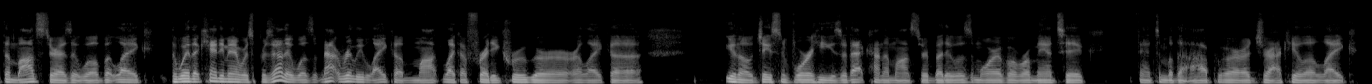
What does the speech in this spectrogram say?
the monster as it will. But like the way that candyman was presented was not really like a mon- like a freddy krueger or like a you know jason Voorhees or that kind of monster but it was more of a romantic phantom of the opera or dracula like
